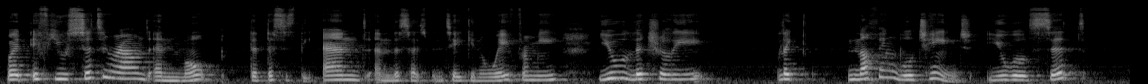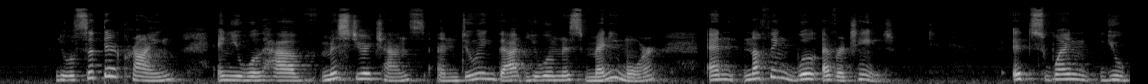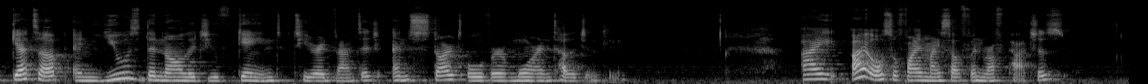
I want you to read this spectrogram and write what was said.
But if you sit around and mope that this is the end and this has been taken away from me, you literally, like, nothing will change. You will sit you will sit there crying and you will have missed your chance and doing that you will miss many more and nothing will ever change it's when you get up and use the knowledge you've gained to your advantage and start over more intelligently i i also find myself in rough patches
